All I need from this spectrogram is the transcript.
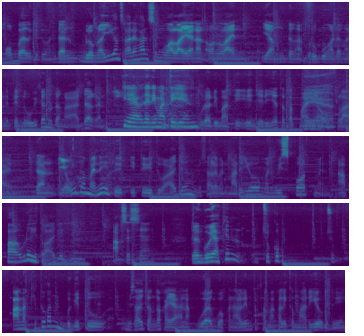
mobile gitu kan. Dan belum lagi kan sekarang kan semua layanan online yang dengan berhubungan dengan Nintendo Wii kan udah nggak ada kan. Iya, udah dimatiin. udah dimatiin jadinya tetap mainnya Iya. offline. Dan ya udah mainnya itu itu itu aja. Misalnya main Mario main Wii Sport main apa udah gitu aja aksesnya. Dan gue yakin cukup cu- anak itu kan begitu misalnya contoh kayak anak gue gue kenalin pertama kali ke Mario gitu ya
